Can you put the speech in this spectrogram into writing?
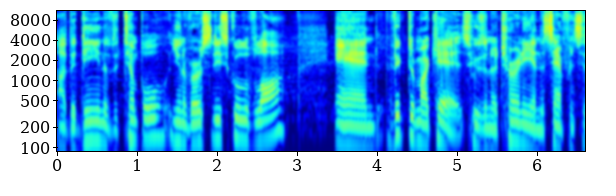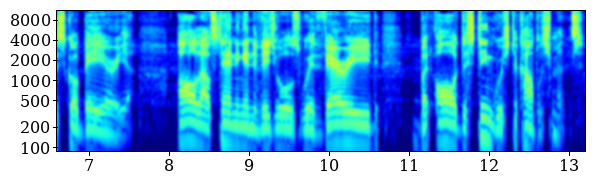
uh, the Dean of the Temple University School of Law, and Victor Marquez, who's an attorney in the San Francisco Bay Area. All outstanding individuals with varied but all distinguished accomplishments.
